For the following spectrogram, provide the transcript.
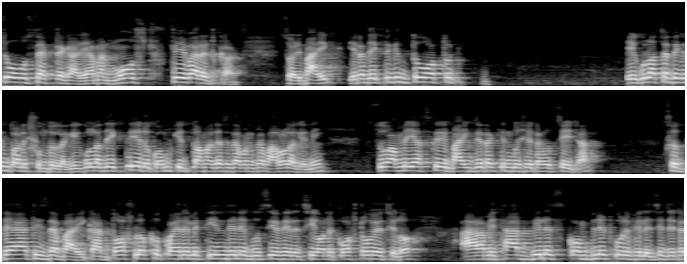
জোস একটা গাড়ি, আমার most favourite car sorry bike এটা দেখতে কিন্তু অত, এগুলোর চাইতে কিন্তু অনেক সুন্দর লাগে। এগুলো দেখতে এরকম, কিন্তু আমার কাছে তেমন একটা ভালো লাগেনি। সো আমি আজকে বাইক যেটা কিনবো সেটা হচ্ছে এটা so that is the bike আর দশ লক্ষ কয়েন আমি তিন দিনে গুছিয়ে ফেলেছি, অনেক কষ্ট হয়েছিল। আর আমি থার্ড ভিলেজ কমপ্লিট করে ফেলেছি যেটা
